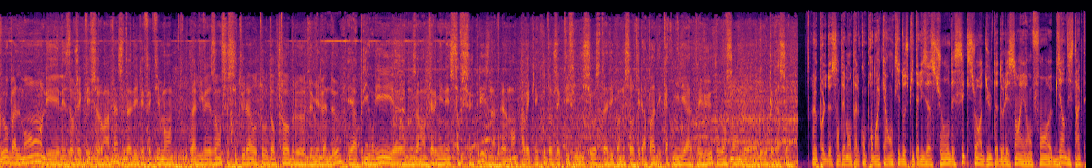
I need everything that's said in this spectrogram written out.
Globalement, les, objectifs seront atteints, c'est-à-dire qu'effectivement, la livraison se situera autour d'octobre 2022. Et a priori, nous allons terminer, sauf surprise naturellement, avec les coûts d'objectifs initiaux, c'est-à-dire qu'on ne sortira pas des 4 milliards prévus pour l'ensemble de l'opération. Le pôle de santé mentale comprendra 40 lits d'hospitalisation, des sections adultes, adolescents et enfants bien distinctes,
